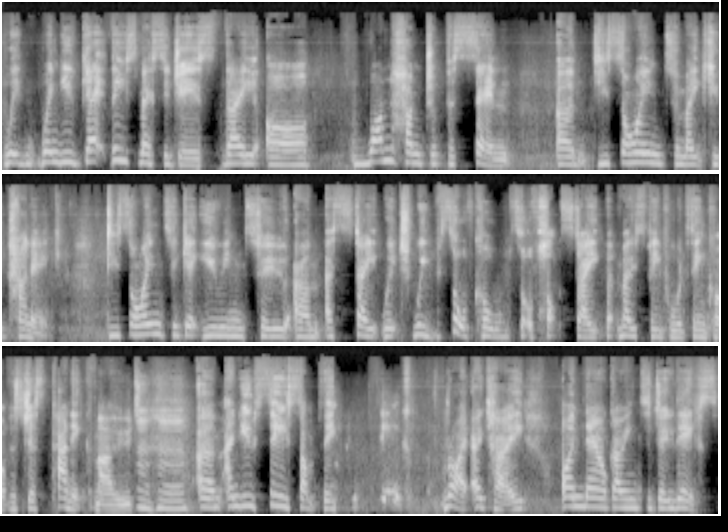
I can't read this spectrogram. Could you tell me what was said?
When when you get these messages, they are 100% um, designed to make you panic, designed to get you into um, a state which we sort of call sort of hot state, but most people would think of as just panic mode. Mm-hmm. Um, and you see something, you think, right, okay, I'm now going to do this.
